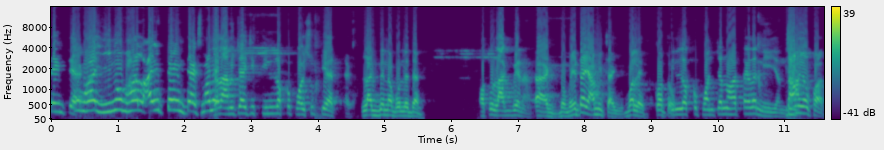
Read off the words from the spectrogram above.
টাইম ট্যাক্স ভাই ইনোভা লাইফ টাইম ট্যাক্স মানে দাদা আমি চাইছি তিন লক্ষ পঁয়ষট্টি হাজার টাকা। লাগবে না বলে দেন। অত লাগবে না। একদম এটাই আমি চাই। বলেন কত? তিন লক্ষ পঞ্চান্ন হাজার টাকা নিয়ে যান। দামি অফার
